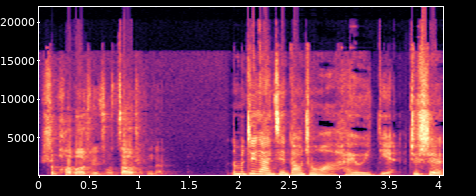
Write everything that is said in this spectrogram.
是泡泡水所造成的。那么这个案件当中啊，还有一点就是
